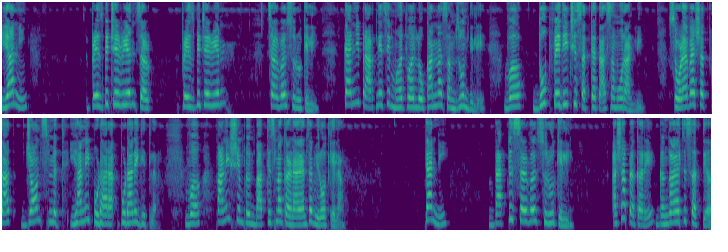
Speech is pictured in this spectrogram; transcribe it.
यांनी प्रेस्बिटेरियन चळ प्रेस्बिटेरियन चळवळ सुरू केली. त्यांनी प्रार्थनेचे महत्त्व लोकांना समजून दिले व धूपवेदीची सत्यता समोर आणली. सोळाव्या शतकात जॉन स्मिथ यांनी पुढारा पुढारी घेतलं व पाणी शिंपडून बाप्तिस्मा करणाऱ्यांचा विरोध केला. त्यांनी बॅप्टिस्ट चळवळ सुरू केली. अशा प्रकारे गंगाळाचे सत्य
